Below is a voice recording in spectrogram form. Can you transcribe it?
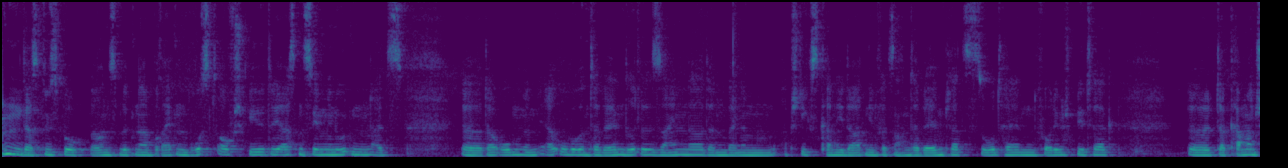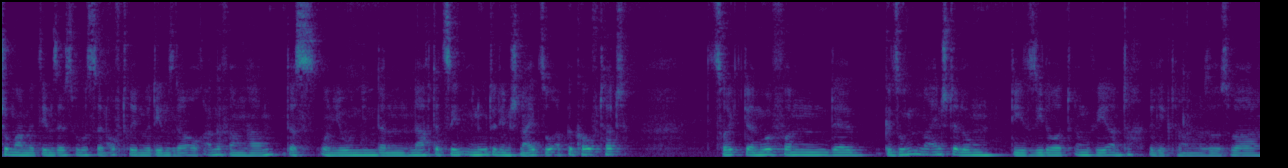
dass Duisburg bei uns mit einer breiten Brust aufspielt, die ersten zehn Minuten, als äh, da oben im oberen Tabellendrittel sein, da dann bei einem Abstiegskandidaten jedenfalls nach einem Tabellenplatz zu urteilen vor dem Spieltag. Äh, da kann man schon mal mit dem Selbstbewusstsein auftreten, mit dem sie da auch angefangen haben. Dass Union ihn dann nach der zehnten Minute den Schneid so abgekauft hat, zeugt ja nur von der gesunden Einstellung, die sie dort irgendwie an den Tag gelegt haben. Also es war,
